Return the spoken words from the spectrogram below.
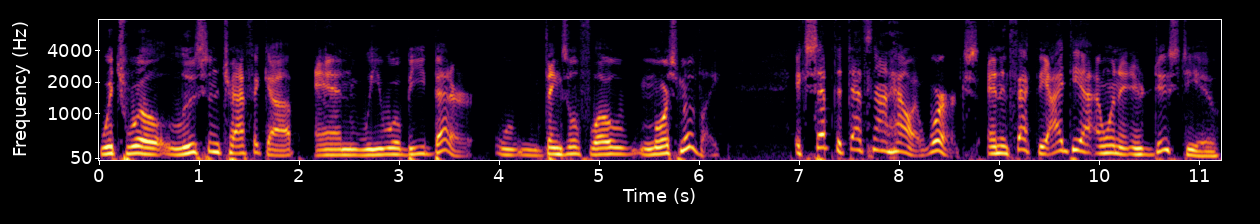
Which will loosen traffic up and we will be better. Things will flow more smoothly. Except that that's not how it works. And in fact, the idea I want to introduce to you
